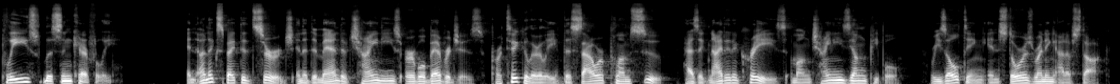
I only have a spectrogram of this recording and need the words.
Please listen carefully. An unexpected surge in the demand of Chinese herbal beverages, particularly the sour plum soup, has ignited a craze among Chinese young people, resulting in stores running out of stock.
